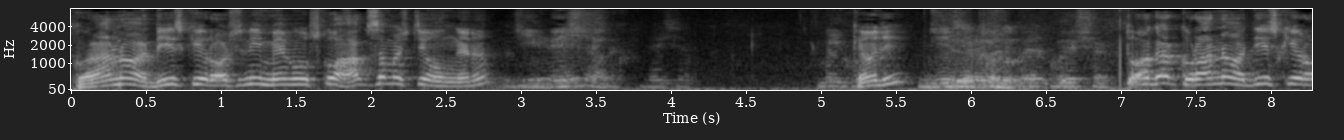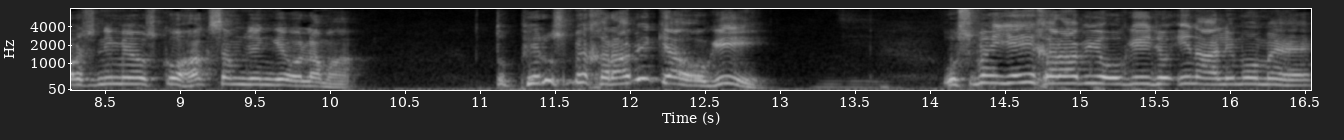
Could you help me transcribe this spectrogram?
قرآن و حدیث کی روشنی میں اس کو حق سمجھتے ہوں گے نا؟ جی بے شک۔ کیوں جی؟ جی تو اگر قرآن و حدیث کی روشنی میں اس کو حق سمجھیں گے علماء تو پھر اس میں خرابی کیا ہوگی؟ اس میں یہی خرابی ہوگی جو ان عالموں میں ہے۔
